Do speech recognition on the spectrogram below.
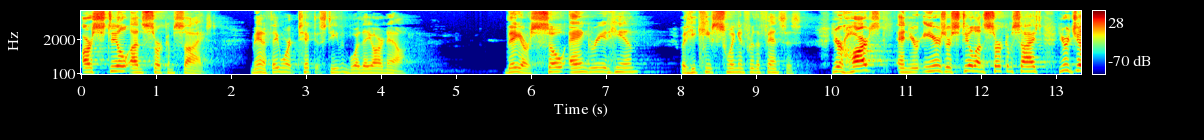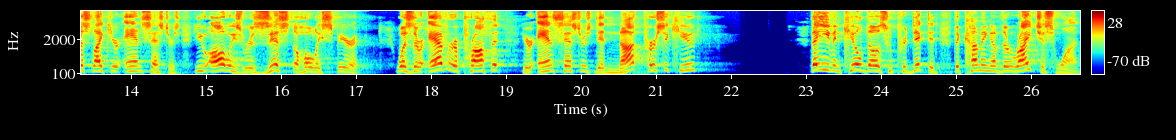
are still uncircumcised. Man, if they weren't ticked at Stephen, boy, they are now. They are so angry at him, but he keeps swinging for the fences. Your hearts and your ears are still uncircumcised. You're just like your ancestors. You always resist the Holy Spirit. Was there ever a prophet your ancestors did not persecute? They even killed those who predicted the coming of the righteous one.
